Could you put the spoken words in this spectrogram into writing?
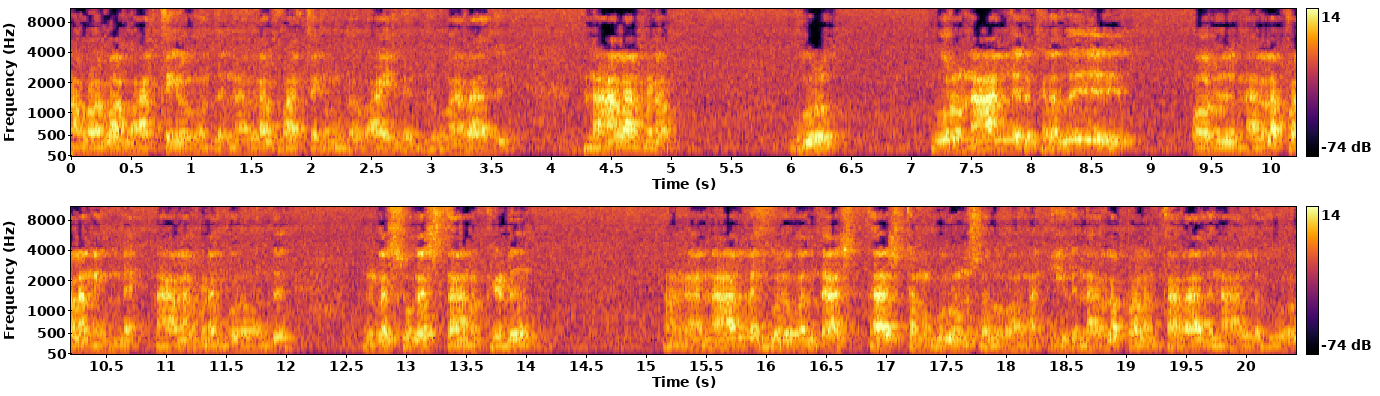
அவ்வளவா வார்த்தைகள் வந்து நல்ல வார்த்தைகள் உங்கள் வாயிலிருந்து வராது. நாலாம் இடம் குரு. குரு நாலில் இருக்கிறது ஒரு நல்ல பலன் இல்லை. நாலாம் இடம் குரு வந்து உங்கள் சுகஸ்தானம் கெடும். அங்கே நாலில் குரு வந்து அஷ்டாஷ்டம குருன்னு சொல்லுவாங்க. இது நல்ல பலன் தராது நாளில் குரு.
